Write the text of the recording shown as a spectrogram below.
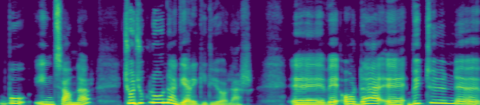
bu insanlar çocukluğuna geri gidiyorlar. Ee, ve orada e, bütün e,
